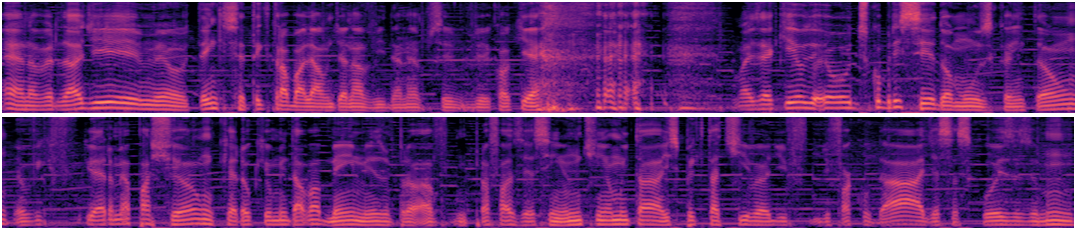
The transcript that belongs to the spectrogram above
É, na verdade, meu, tem que, você tem que trabalhar um dia na vida, né? Pra você ver qual que é. Mas é que eu, eu descobri cedo a música, então eu vi que que era minha paixão, que era o que eu me dava bem mesmo pra, pra fazer, assim. Eu não tinha muita expectativa de, de faculdade, essas coisas. Eu não,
